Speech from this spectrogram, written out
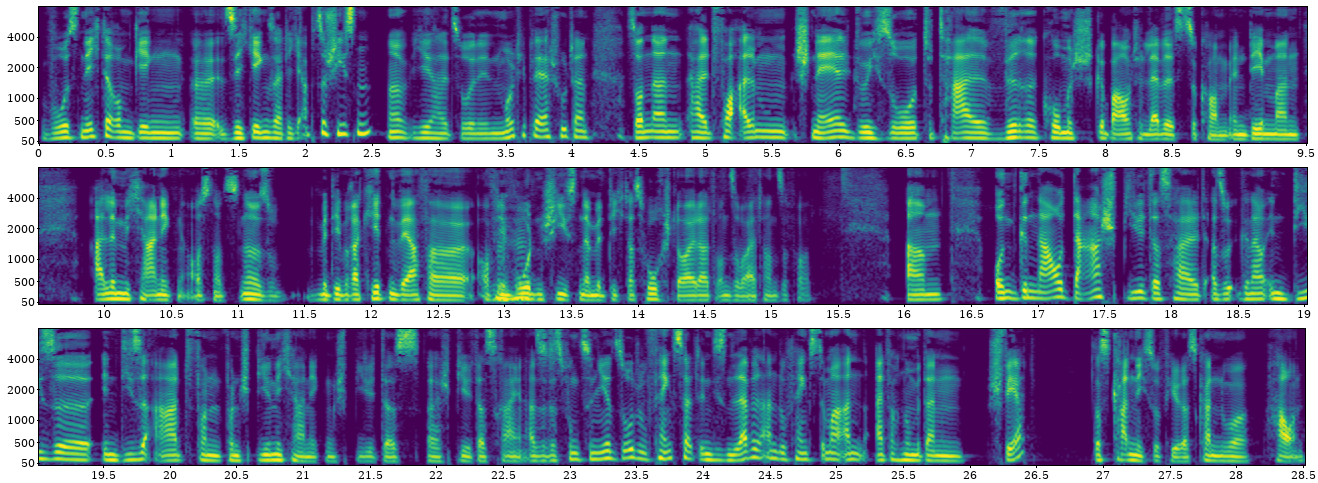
wo es nicht darum ging, äh, sich gegenseitig abzuschießen, ne, wie halt so in den Multiplayer-Shootern, sondern halt vor allem schnell durch so total wirre, komisch gebaute Levels zu kommen, indem man alle Mechaniken ausnutzt, ne, so mit dem Raketenwerfer auf den mhm. Boden schießen, damit dich das hochschleudert und so weiter und so fort. Ähm, und genau da spielt das halt, also genau in diese, in diese Art von, von Spielmechaniken spielt das, äh, spielt das rein. Also das funktioniert so, du fängst halt in diesem Level an, du fängst immer an, einfach nur mit deinem Schwert. Das kann nicht so viel, das kann nur hauen.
